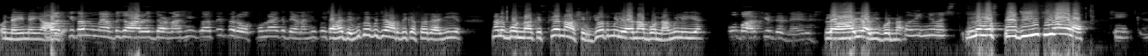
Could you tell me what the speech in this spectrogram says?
ਉਹ ਨਹੀਂ ਨਹੀਂ ਆ ਬਾਕੀ ਤੁਹਾਨੂੰ ਮੈਂ ਬਾਜ਼ਾਰ ਜਾਣਾ ਸੀਗਾ ਤੇ ਫਿਰ ਉੱਥੋਂ ਲੈ ਕੇ ਦੇਣਾ ਸੀ ਕੋਈ ਹਜੇ ਵੀ ਕੋਈ ਬਾਜ਼ਾਰ ਦੀ ਕਸਰ ਰਹਿ ਗਈ ਹੈ। ਨਾਲੇ ਬੋਨਾ ਕਿੱਥੇ ਆ? ਨਾ ਸ਼ਿਵਜੋਤ ਮਿਲਿਆ ਨਾ ਬੋਨਾ ਮਿਲੀ ਹੈ ਉਹ ਬਾਹਰ ਖੇਡਣ ਡਏ ਨੇ। ਲੈ ਆ ਹੀ ਆ ਗਈ ਬੋਨਾ। ਕੋਈ ਨਮਸਤੇ। ਨਮਸਤੇ ਜੀ ਕੀ ਹਾਲ ਆ? ਠੀਕ ਹੈ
